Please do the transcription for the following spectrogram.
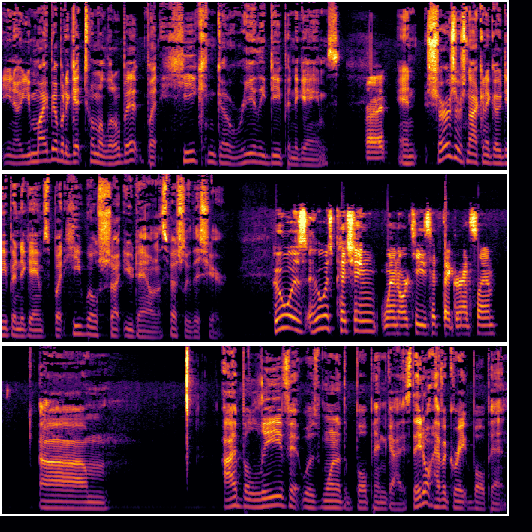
you know, you might be able to get to him a little bit, but he can go really deep into games. Right. And Scherzer's not going to go deep into games, but he will shut you down, especially this year. Who was who was pitching when Ortiz hit that grand slam? Um, I believe it was one of the bullpen guys. They don't have a great bullpen.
